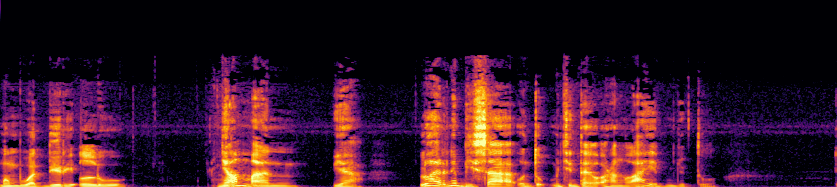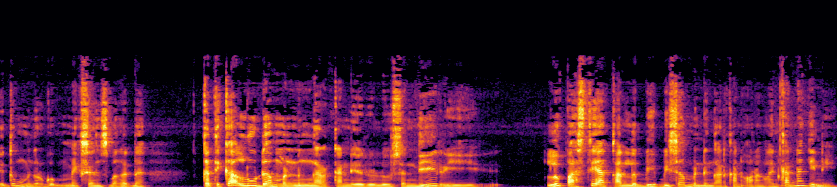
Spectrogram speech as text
membuat diri lu nyaman ya lu akhirnya bisa untuk mencintai orang lain gitu. Itu menurut gue make sense banget. Nah ketika lu udah mendengarkan diri lu sendiri lu pasti akan lebih bisa mendengarkan orang lain. Karena gini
